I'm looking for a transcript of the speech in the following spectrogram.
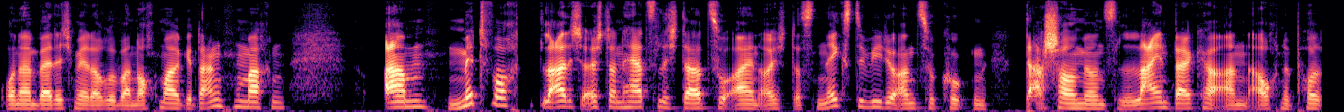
und dann werde ich mir darüber nochmal Gedanken machen. Am Mittwoch lade ich euch dann herzlich dazu ein, euch das nächste Video anzugucken. Da schauen wir uns Linebacker an, auch eine po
